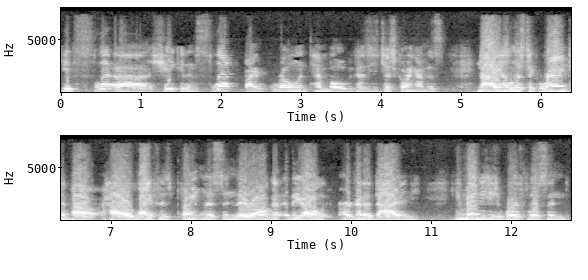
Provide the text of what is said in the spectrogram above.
gets sla- uh, shaken and slapped by Roland Tembo because he's just going on this nihilistic rant about how life is pointless and they're all go- they all are gonna die and humanity is worthless and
